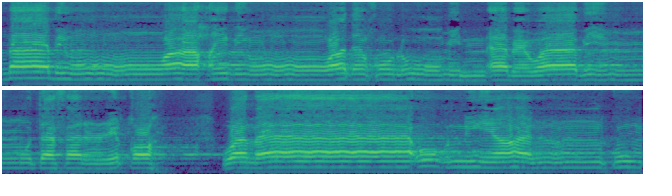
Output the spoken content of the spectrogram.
بَابٍ وَاحِدٍ وَادْخُلُوا مِنْ أَبْوَابٍ مُّتَفَرِّقَةٍ ۖ وَمَا أُغْنِي عَنكُم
